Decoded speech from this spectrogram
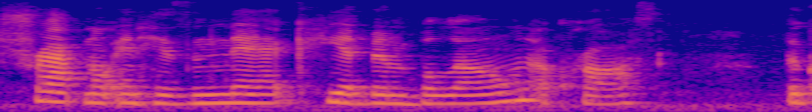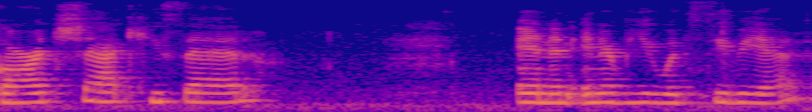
shrapnel in his neck. He had been blown across the guard shack, he said, in an interview with CBS.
